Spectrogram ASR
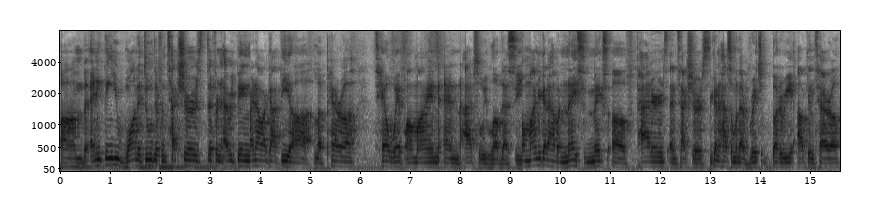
um, anything you want to do, different textures, different everything. Right now I got the uh, Le Pera tail whip on mine and I absolutely love that seat. On mine you're gonna have a nice mix of patterns and textures. You're gonna have some of that rich buttery Alcantara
